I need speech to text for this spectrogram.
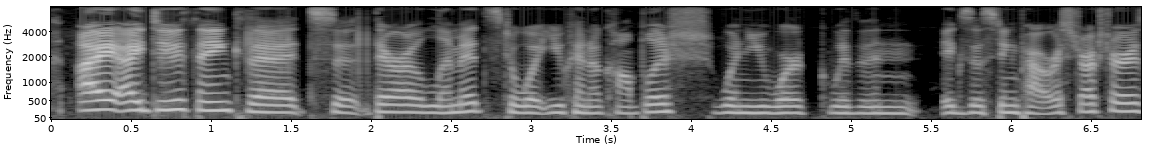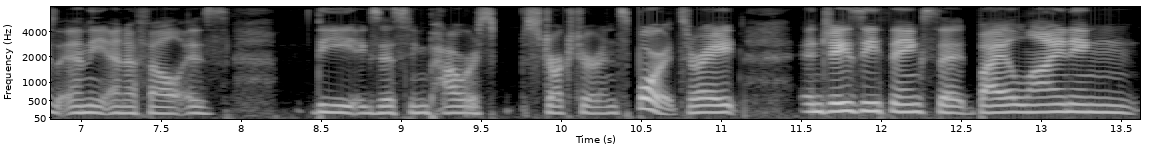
I, I do think that uh, there are limits to what you can accomplish when you work within existing power structures, and the NFL is the existing power s- structure in sports, right? And Jay Z thinks that by aligning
